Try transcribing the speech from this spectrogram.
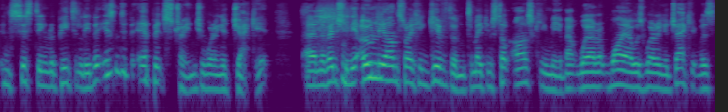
insisting repeatedly. But isn't it a bit strange you're wearing a jacket? And eventually, the only answer I could give them to make him stop asking me about where why I was wearing a jacket was,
